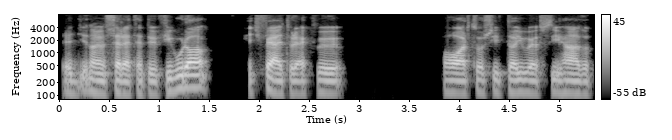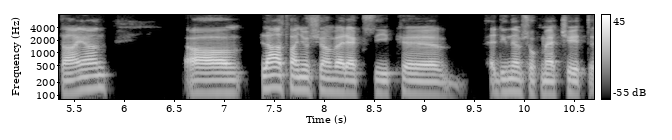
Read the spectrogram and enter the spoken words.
egy nagyon szerethető figura, egy feltörekvő harcos itt a UFC házatáján. Látványosan verekszik, eddig nem sok meccsét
